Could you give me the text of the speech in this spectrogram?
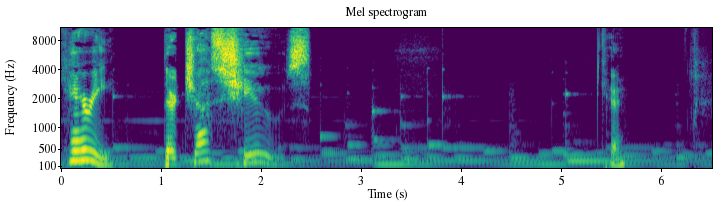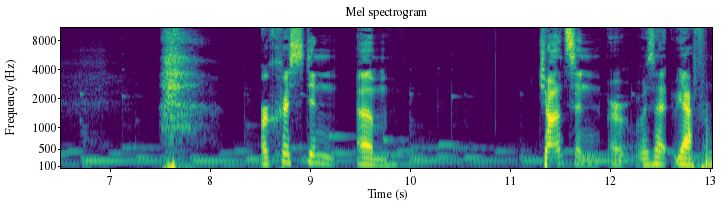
carrie they're just shoes Okay. or Kristen um, Johnston, or was that yeah? From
